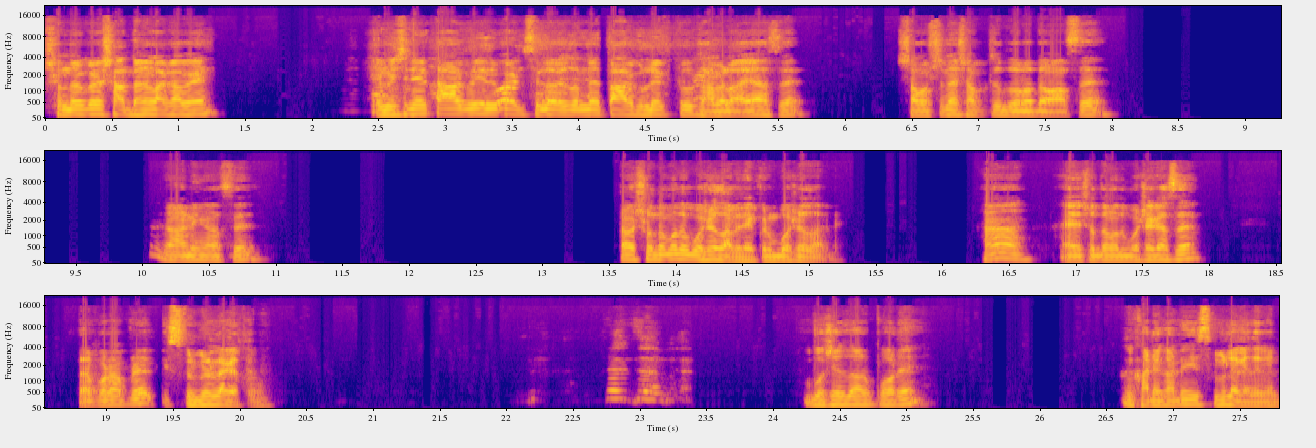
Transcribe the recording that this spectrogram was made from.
সুন্দর করে সাবধানে লাগাবেন। এই মেশিনের তারগুলি দোকান ছিল, ওই জন্য তারগুলো একটু ঝামেলা হয়ে আছে। সমস্যা নেই, সবকিছু ধরে দেওয়া আছে। রানিং আছে। তবে সুন্দর মতো বসে যাবে, দেখুন, বসে যাবে। হ্যাঁ এই সুন্দর মতো বসে গেছে। তারপরে আপনি স্ক্রুগুলো লাগাতে হবে। বসে যাওয়ার পরে ঘাটে ঘাটে স্ক্রু লাগিয়ে দেবেন।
